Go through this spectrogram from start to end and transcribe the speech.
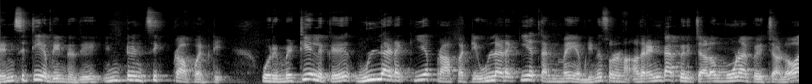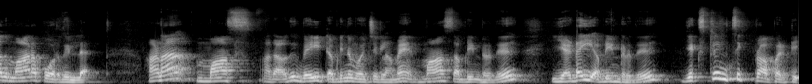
டென்சிட்டி அப்படின்றது இன்ட்ரென்சிக் ப்ராப்பர்ட்டி ஒரு மெட்டீரியலுக்கு உள்ளடக்கிய ப்ராப்பர்ட்டி உள்ளடக்கிய தன்மை அப்படின்னு சொல்லலாம். அதை ரெண்டாக பிரித்தாலோ மூணாக பிரித்தாலோ அது மாறப்போகிறது இல்லை ஆனால் மாஸ் அதாவது வெயிட் அப்படின்னு நம்ம வச்சுக்கலாமே. மாஸ் அப்படின்றது எடை அப்படின்றது எக்ஸ்ட்ரின்சிக் ப்ராப்பர்ட்டி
